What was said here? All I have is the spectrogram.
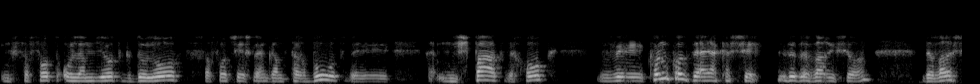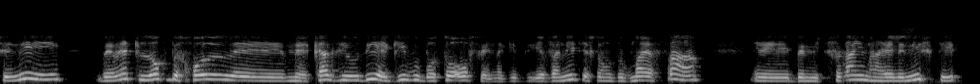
עם שפות עולמיות גדולות, שפות שיש להן גם תרבות ומשפט וחוק, וקודם כל זה היה קשה, זה דבר ראשון. דבר שני, באמת לא בכל uh, מרכז יהודי הגיבו באותו אופן. נגיד, יוונית, יש לנו דוגמה יפה, uh, במצרים ההלניסטית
